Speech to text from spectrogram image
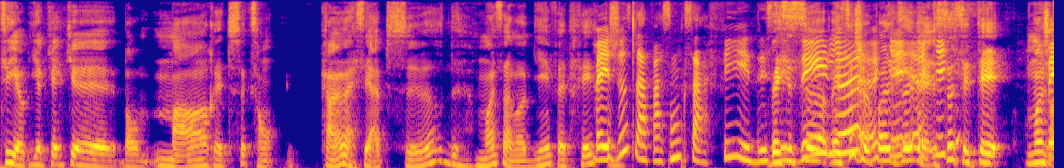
sais, il y y, a quelques, bon, morts et tout ça qui sont quand même assez absurdes. Moi, ça m'a bien fait rire. Ben, juste la façon que sa fille est Ben, décédée, c'est ça, mais là. ça, je veux pas le dire, mais ok. ça, c'était... Moi, j'en,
